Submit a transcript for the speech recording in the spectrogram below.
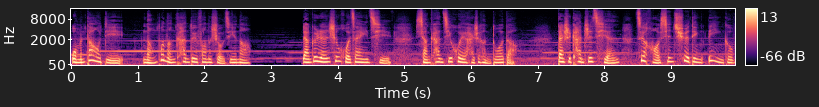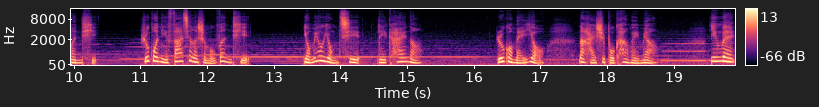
我们到底能不能看对方的手机呢？两个人生活在一起，想看机会还是很多的，但是看之前最好先确定另一个问题：如果你发现了什么问题，有没有勇气离开呢？如果没有，那还是不看为妙，因为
